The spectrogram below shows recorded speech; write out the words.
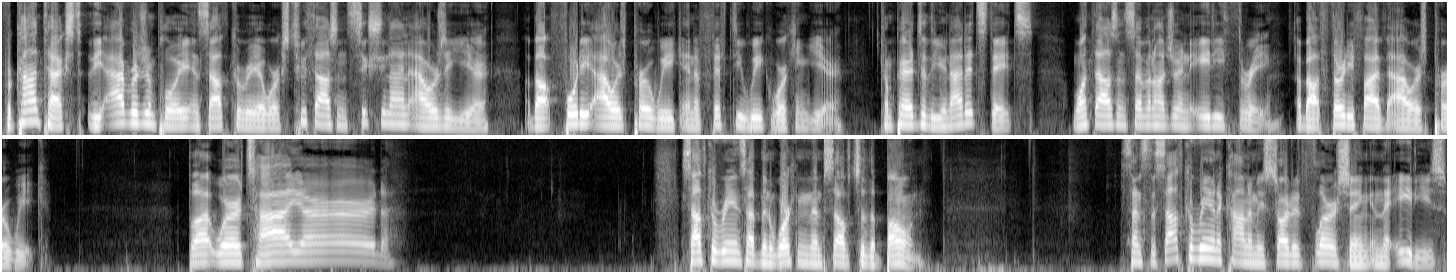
For context, the average employee in South Korea works 2,069 hours a year, about 40 hours per week in a 50 week working year, compared to the United States, 1,783, about 35 hours per week. But we're tired. South Koreans have been working themselves to the bone. Since the South Korean economy started flourishing in the 80s,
